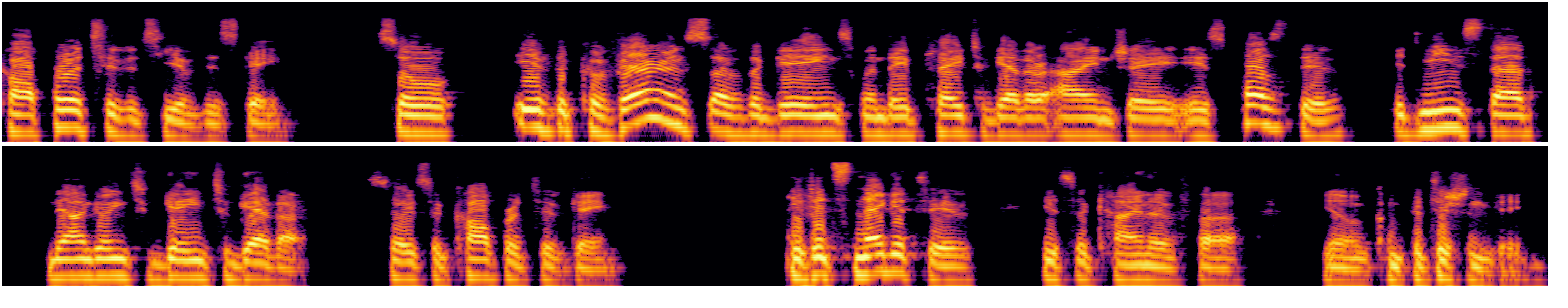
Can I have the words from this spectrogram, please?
cooperativity of this game. So if the covariance of the gains when they play together I and J is positive, it means that they are going to gain together. So it's a cooperative game. If it's negative, it's a kind of uh, you know competition game.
